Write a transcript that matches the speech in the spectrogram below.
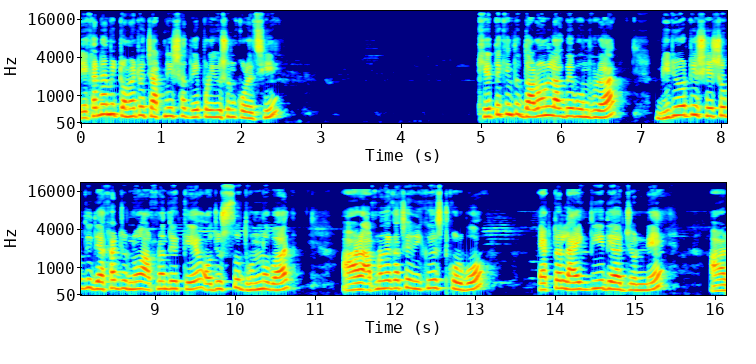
এখানে আমি টমেটো চাটনির সাথে পরিবেশন করেছি। খেতে কিন্তু দারুণ লাগবে বন্ধুরা। ভিডিওটি শেষ অবধি দেখার জন্য আপনাদেরকে অজস্র ধন্যবাদ। আর আপনাদের কাছে রিকোয়েস্ট করব একটা লাইক দিয়ে দেওয়ার জন্যে। আর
